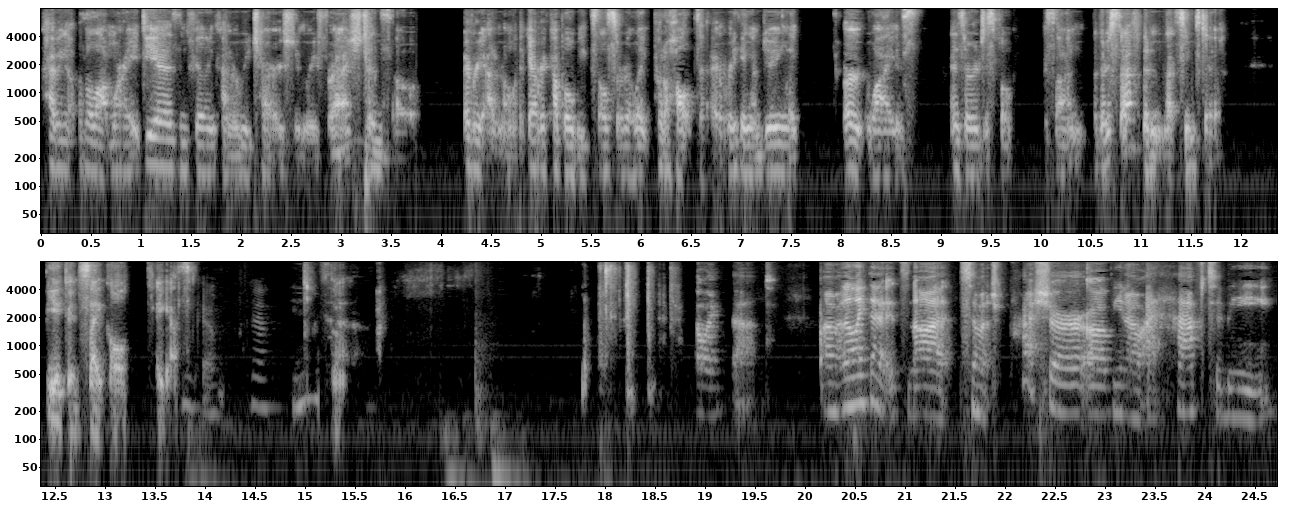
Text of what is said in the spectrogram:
coming up with a lot more ideas and feeling kind of recharged and refreshed. And so every, I don't know, like every couple of weeks, I'll sort of like put a halt to everything I'm doing like art wise and sort of just focus on other stuff. And that seems to be a good cycle, I guess. Okay. Yeah. So. I like that. Um, and I like that it's not so much pressure of, you know, I have to be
